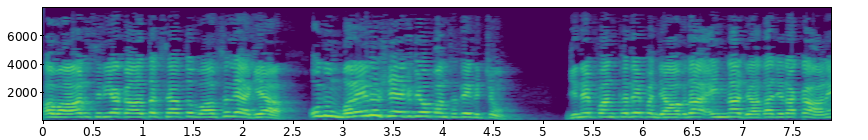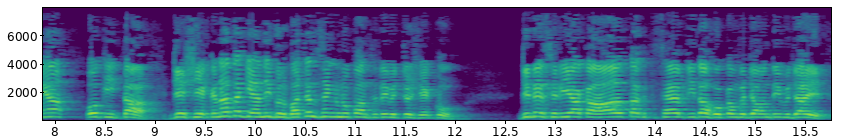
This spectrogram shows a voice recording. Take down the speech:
ਆਵਾਜ਼ ਸ੍ਰੀ ਅਕਾਲ ਤਖਤ ਸਾਹਿਬ ਤੋਂ ਵਾਪਸ ਲਿਆ ਗਿਆ, ਉਹਨੂੰ ਮਰੇ ਨੂੰ ਛੇਕ ਦਿਓ ਪੰਥ ਦੇ ਵਿੱਚੋਂ। ਜਿਨੇ ਪੰਥ ਦੇ ਪੰਜਾਬ ਦਾ ਇੰਨਾ ਜ਼ਿਆਦਾ ਜਿਹੜਾ ਘਾਣ ਆ, ਉਹ ਕੀਤਾ। ਜੇ ਛੇਕਣਾ ਤਾਂ ਗਿਆਨੀ ਗੁਰਬਚਨ ਸਿੰਘ ਨੂੰ ਪੰਥ ਦੇ ਵਿੱਚੋਂ ਛੇਕੋ। ਜਿਨੇ ਸ੍ਰੀ ਅਕਾਲ ਤਖਤ ਸਾਹਿਬ ਜੀ ਦਾ ਹੁਕਮ ਵਜਾਉਣ ਦੀ ਬਜਾਏ,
